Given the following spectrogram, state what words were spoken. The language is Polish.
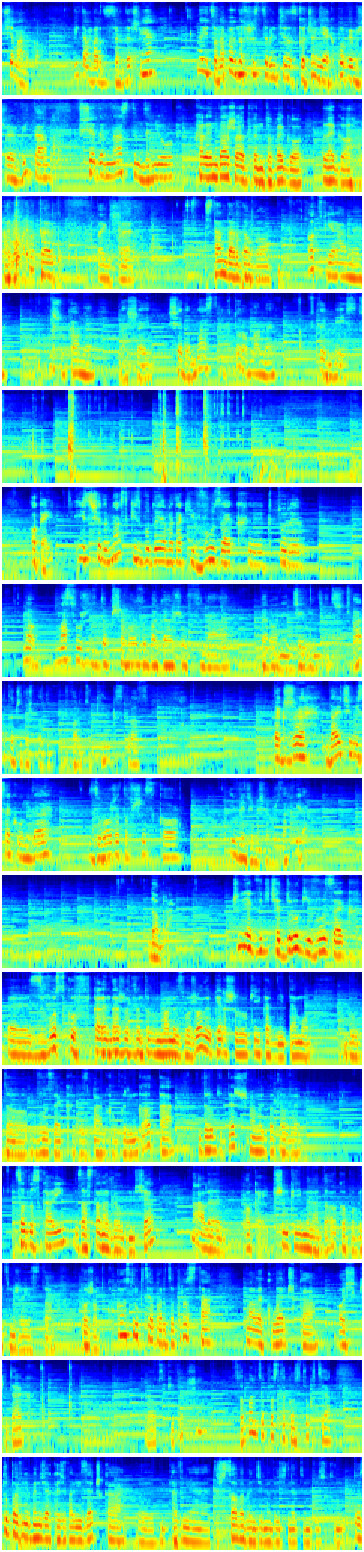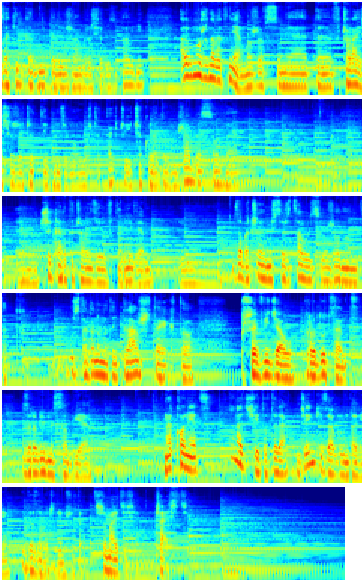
Siemanko, witam bardzo serdecznie. No i co, na pewno wszyscy będziecie zaskoczeni, jak powiem, że witam w 17 dniu kalendarza adwentowego LEGO Harry Potter. Także standardowo otwieramy i szukamy naszej 17, którą mamy w tym miejscu. Ok, i z 17 zbudujemy taki wózek, y, który no, ma służyć do przewozu bagażów na peronie 9 i 3 czwarte, czy też po dworcu King's Cross. Także dajcie mi sekundę, złożę to wszystko i widzimy się już za chwilę. Dobra. Czyli jak widzicie, drugi wózek y, z wózków w kalendarzu adwentowym mamy złożony. Pierwszy był kilka dni temu. Był to wózek z banku Gringota. Drugi też mamy gotowy. Co do skali, zastanawiałbym się, no ale okej, przymknijmy na to oko, powiedzmy, że jest to w porządku. Konstrukcja bardzo prosta, małe kółeczka, ośki, tak? Klocki, także co, bardzo prosta konstrukcja. Tu pewnie będzie jakaś walizeczka, y, pewnie też sowę będziemy wiedzieć na tym wózku. To za kilka dni podejrzewam, że się uzupełni. Albo może nawet nie, może w sumie te wczorajsze rzeczy tutaj będziemy umieszczać, tak? Czyli czekoladową żabę, sowę, trzy karty czarodziejów, to nie wiem. Mm, Zobaczymy, myślę, że całość złożoną, tak ustawioną na tej planszy, tak jak to przewidział producent, zrobimy sobie na koniec. A na dzisiaj to tyle. Dzięki za oglądanie i do zobaczenia już jutro. Trzymajcie się. Cześć!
